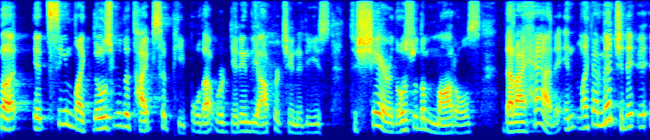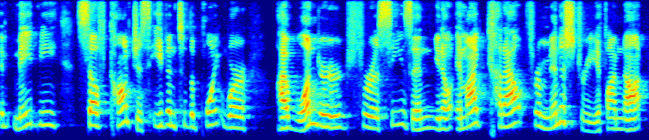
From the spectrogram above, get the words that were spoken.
But it seemed like those were the types of people that were getting the opportunities to share. Those were the models that I had. And like I mentioned, it, it made me self conscious, even to the point where I wondered for a season, you know, am I cut out for ministry if I'm not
